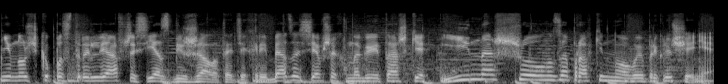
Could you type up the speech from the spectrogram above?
немножечко пострелявшись, я сбежал от этих ребят, засевших в многоэтажке, и нашел на заправке новые приключения.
